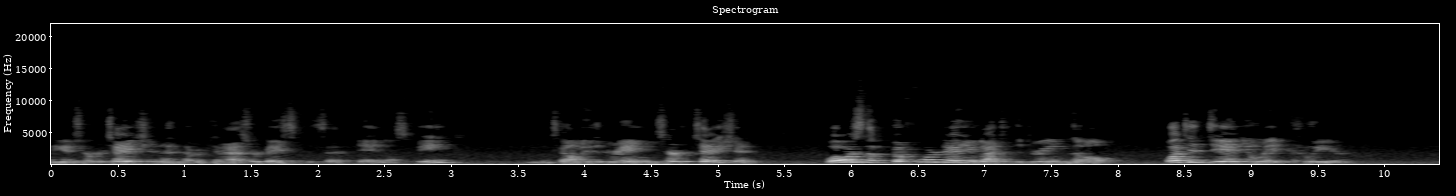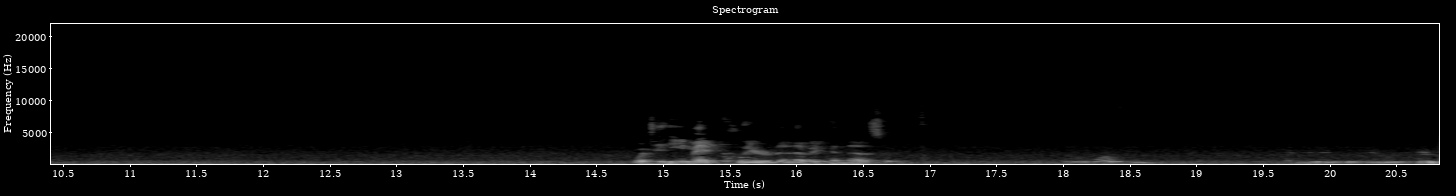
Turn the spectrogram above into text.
the interpretation. And Nebuchadnezzar basically said, Daniel, speak. You can tell me the dream interpretation. What was the before Daniel got to the dream though? What did Daniel make clear? What did he make clear to Nebuchadnezzar? There wasn't anything to do with his.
